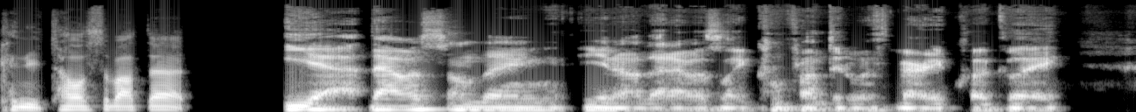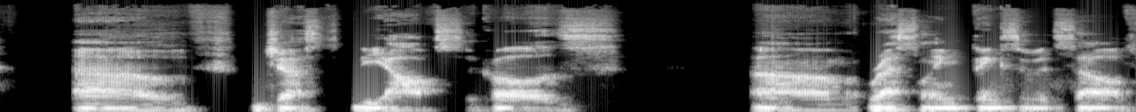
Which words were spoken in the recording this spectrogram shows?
Can you tell us about that? Yeah, that was something, you know, that I was like confronted with very quickly of just the obstacles um, wrestling thinks of itself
